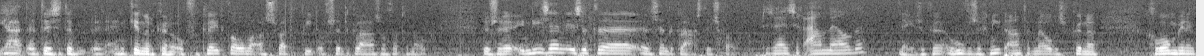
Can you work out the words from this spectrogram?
ja, dat is de, en kinderen kunnen ook verkleed komen als Zwarte Piet of Sinterklaas of wat dan ook. Dus uh, in die zin is het uh, een Sinterklaas disco. Dus zij zich aanmelden? Nee, ze kunnen, hoeven zich niet aan te melden. Ze kunnen gewoon binnen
